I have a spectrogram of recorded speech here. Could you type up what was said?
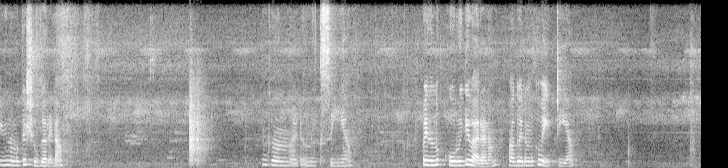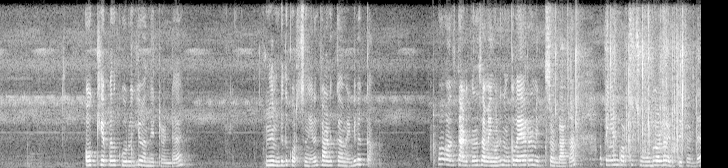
ഇനി നമുക്ക് ഷുഗർ ഇടാം. നമുക്ക് നന്നായിട്ടൊന്ന് മിക്സ് ചെയ്യാം. അപ്പോൾ ഇതൊന്ന് കുറുകി വരണം. അതുവരെ നമുക്ക് വെയിറ്റ് ചെയ്യാം. ഓക്കെ അപ്പോൾ അത് കുറുകി വന്നിട്ടുണ്ട്. ഇനി നമുക്കിത് കുറച്ച് നേരം തണുക്കാൻ വേണ്ടി വെക്കാം. അപ്പോൾ അത് തണുക്കുന്ന സമയം കൊണ്ട് നമുക്ക് വേറൊരു മിക്സ് ഉണ്ടാക്കാം. അപ്പോൾ ഞാൻ കുറച്ച് ചൂടുവെള്ളം എടുത്തിട്ടുണ്ട്.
